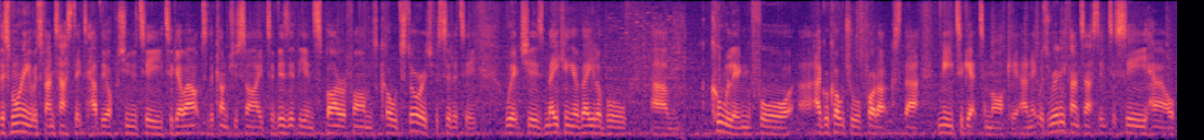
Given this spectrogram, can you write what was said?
This morning it was fantastic to have the opportunity to go out to the countryside to visit the InspiraFarms cold storage facility which is making available um, cooling for uh, agricultural products that need to get to market. And it was really fantastic to see how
